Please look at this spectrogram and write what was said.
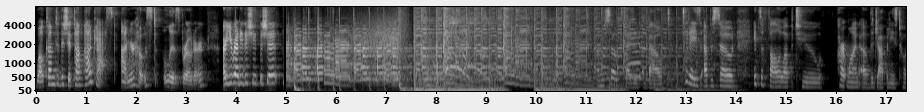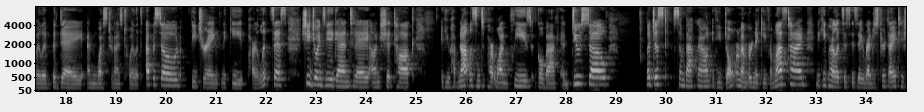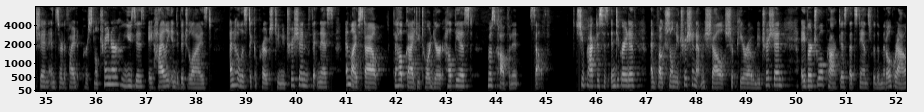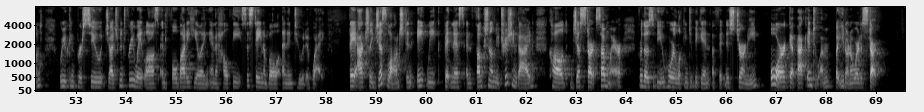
Welcome to the Shit Talk Podcast. I'm your host, Liz Broder. Are you ready to shoot the shit? I'm so excited about today's episode. It's a follow up to part one of the Japanese toilet bidet and westernized toilets episode featuring Nicki Parlitsis. She joins me again today on Shit Talk. If you have not listened to part one, please go back and do so. But just some background if you don't remember Nicki from last time, Nicki Parlitsis is a registered dietitian and certified personal trainer who uses a highly individualized and holistic approach to nutrition, fitness, and lifestyle to help guide you toward your healthiest, most confident self. She practices integrative and functional nutrition at Michelle Shapiro Nutrition, a virtual practice that stands for the middle ground, where you can pursue judgment free weight loss and full body healing in a healthy, sustainable, and intuitive way. They actually just launched an eight week fitness and functional nutrition guide called Just Start Somewhere for those of you who are looking to begin a fitness journey or get back into one, but you don't know where to start.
